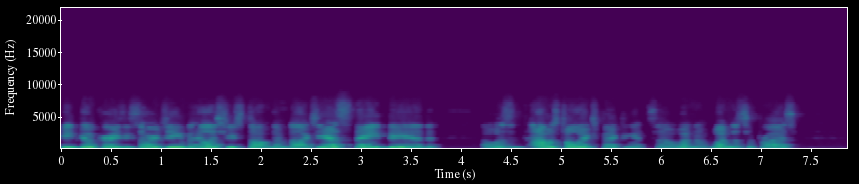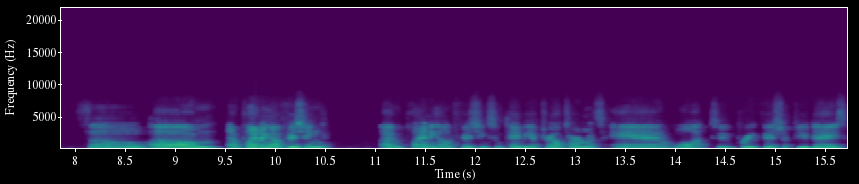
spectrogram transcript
he'd go crazy. Sorry, Gene, but LSU stomped them dogs. Yes, they did. I was I was totally expecting it, so it wasn't wasn't a surprise. So um, I'm planning on fishing. I'm planning on fishing some KBF trail tournaments and want to pre-fish a few days.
